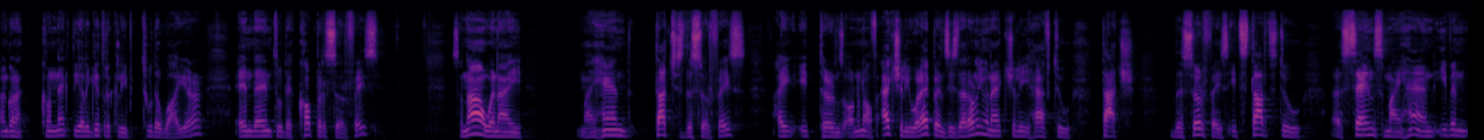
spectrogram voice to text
I'm going to connect the alligator clip to the wire and then to the copper surface. So now when I, my hand touches the surface, I, it turns on and off. Actually, what happens is that I don't even actually have to touch the surface, it starts to uh, sense my hand even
